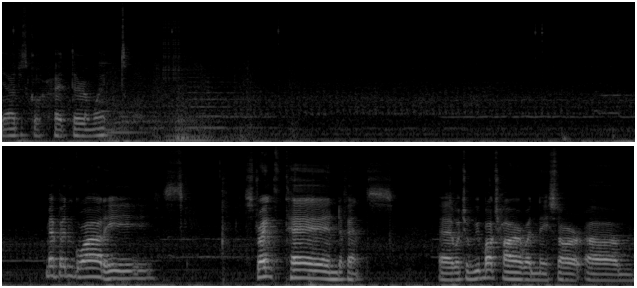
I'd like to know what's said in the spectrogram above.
yeah, just go ahead there and wait. Mepinguaris. Strength 10 defense. Uh, which will be much higher when they start um,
